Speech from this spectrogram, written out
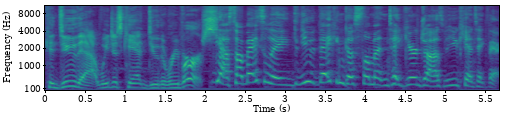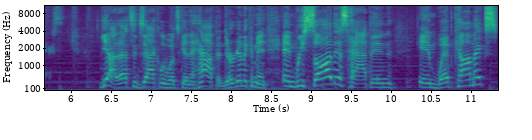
can do that. We just can't do the reverse. Yeah. So basically, you they can go slum it and take your jobs, but you can't take theirs. Yeah, that's exactly what's going to happen. They're going to come in. And we saw this happen in webcomics.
